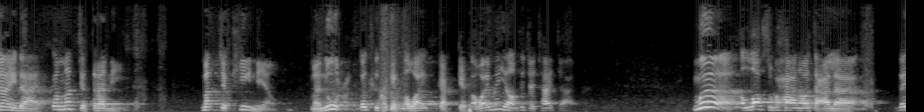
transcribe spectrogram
ง่ายได้ ก็มักจะตรณีมักจะขี้เหนียวมนูก็คือเก็บเอาไว้กักเก็บเอาไว้ไม่ยอมที่จะใช้จ่าย เมื่ออัลลอฮ์ سبحانه และ تعالى ได้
